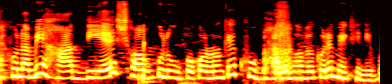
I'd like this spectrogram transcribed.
এখন আমি হাত দিয়ে সবগুলো উপকরণকে খুব ভালোভাবে করে মেখে নিব।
